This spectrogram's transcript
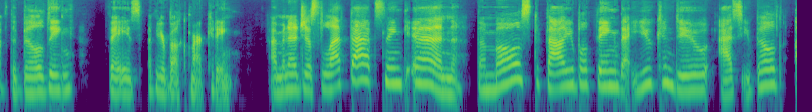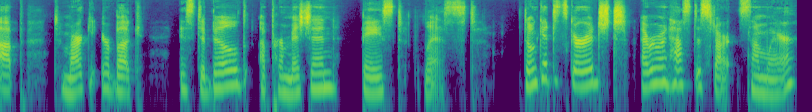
of the building phase of your book marketing. I'm going to just let that sink in. The most valuable thing that you can do as you build up to market your book is to build a permission based list. Don't get discouraged. Everyone has to start somewhere.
